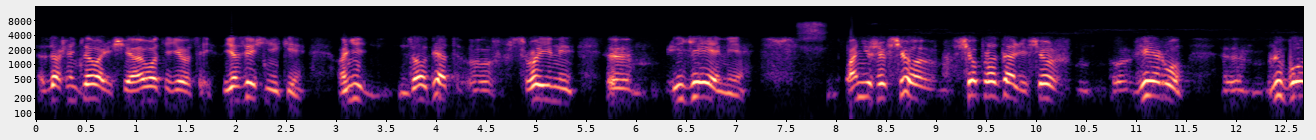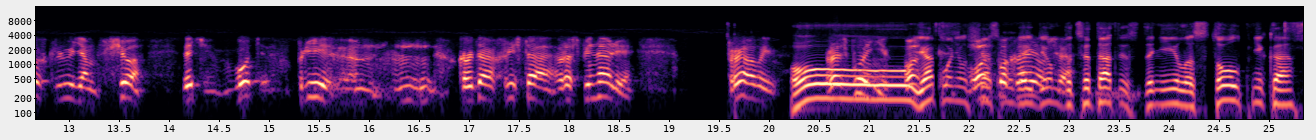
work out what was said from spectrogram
даже не товарищи, а вот эти вот язычники, они долбят э, своими э, идеями. Они же все, все продали, все веру, э, любовь к людям, все. Ведь вот при, э, когда Христа распинали, правый О, разбойник, он, я понял, сейчас мы дойдем до цитаты с Даниила Столпника –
